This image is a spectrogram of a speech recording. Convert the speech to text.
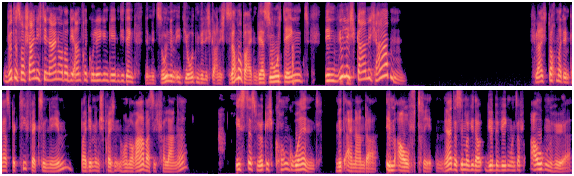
wird es wahrscheinlich den einen oder die andere Kollegin geben, die denkt, ja, mit so einem Idioten will ich gar nicht zusammenarbeiten. Wer so denkt, den will ich gar nicht haben. vielleicht doch mal den Perspektivwechsel nehmen bei dem entsprechenden Honorar, was ich verlange. Ist das wirklich kongruent miteinander im Auftreten? Ja, das sind wir wieder, wir bewegen uns auf Augenhöhe.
